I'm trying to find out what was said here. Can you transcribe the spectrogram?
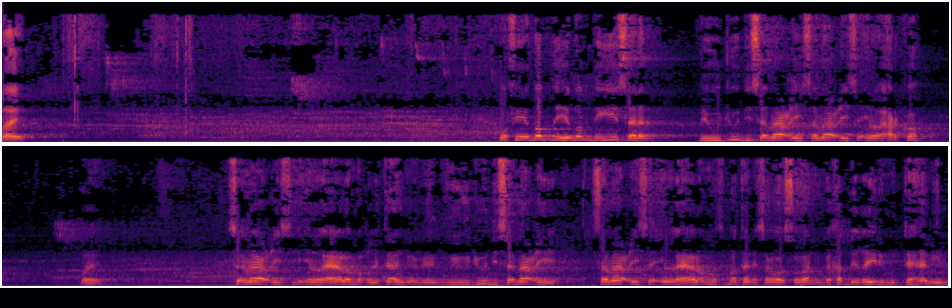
Ayb. Wa fii dabdihi dabdigiisana biwujuudi samaacihi samaaciisa in la arko. Ayb. Samaaciisii in la helo maqlitaanka biwujuudi samaacihi samaaciisa in la helo muhbatan isagoo sugan bikhadi hayri muttahamin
